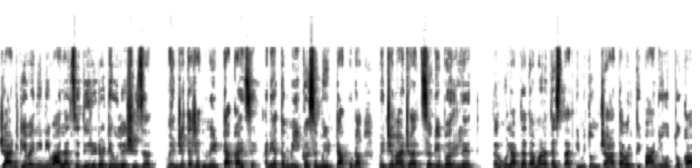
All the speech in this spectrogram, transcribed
जानकी वहिनीने वालाचं धिरडं ठेवलं शिजत. म्हणजे त्याच्यात मीठ टाकायचे आणि आता मी कसं मीठ टाकू ना? म्हणजे माझ्या हात सगळे भरलेत. तर गुलाबदादा म्हणत असतात की मी तुमच्या हातावरती पाणी ओतू का?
